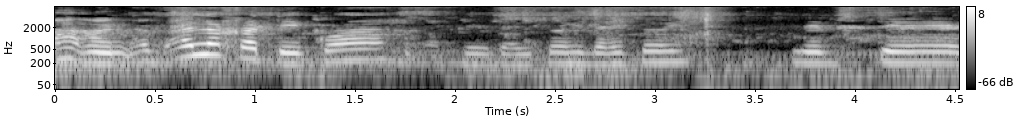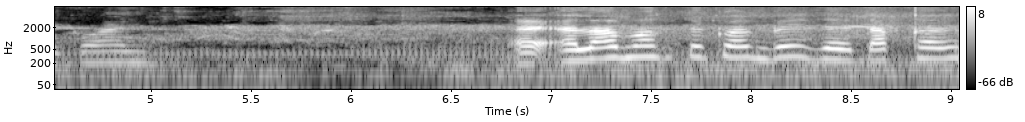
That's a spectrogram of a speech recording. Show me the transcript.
Ah, an, ag ala ka te ko. Okay, daytoy, daytoy. Lipstick, kwan. Ay, alam ko ko ang bede. Dakal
